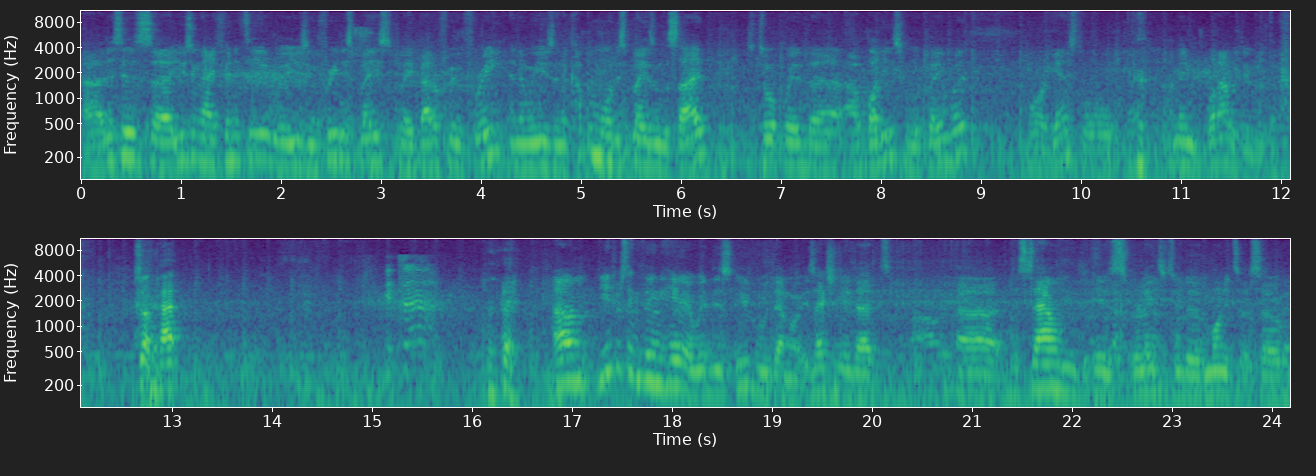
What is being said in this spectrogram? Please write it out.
Uh, this is uh, using Eyefinity, we're using three displays to play Battlefield 3, and then we're using a couple more displays on the side to talk with uh, our buddies who we're playing with, or against, or, I mean, what are we doing with them? What's up, Pat? It's up. Hey, um, the interesting thing here with this ooVoo demo is actually that uh, the sound is related to the monitor. So the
